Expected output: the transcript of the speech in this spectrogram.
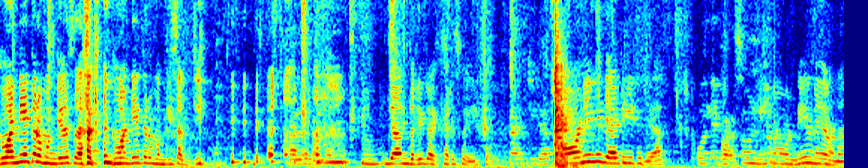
ਗਵਾਂਢੀਆਂ ਘਰੋਂ ਮੰਗਿਆ ਸਾਗ ਗਵਾਂਢੀਆਂ ਘਰੋਂ ਮੰਗੀ ਸਬਜ਼ੀ। ਹਮ, ਜਾਂ ਅੰਦਰ ਹੀ ਰੱਖਿਆ ਰਸੋਈ ਚ। ਆਉਣ ਹੀ ਨਹੀਂ ਦਿਆ ਢੀਠ ਜਿਆ ਉਹਨੇ ਬਸ ਹੁਣ ਨਹੀਂ ਹੁਣ ਨਹੀਂ ਹੁਣੇ ਆਉਣਾ।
